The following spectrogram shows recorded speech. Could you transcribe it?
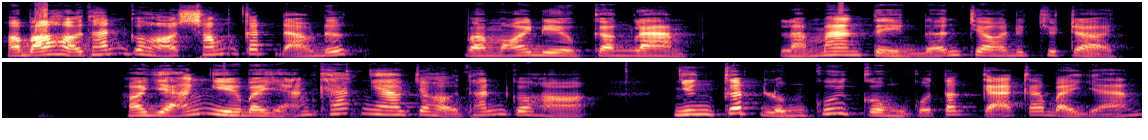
Họ bảo hội thánh của họ sống cách đạo đức và mọi điều cần làm là mang tiền đến cho Đức Chúa Trời. Họ giảng nhiều bài giảng khác nhau cho hội thánh của họ, nhưng kết luận cuối cùng của tất cả các bài giảng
